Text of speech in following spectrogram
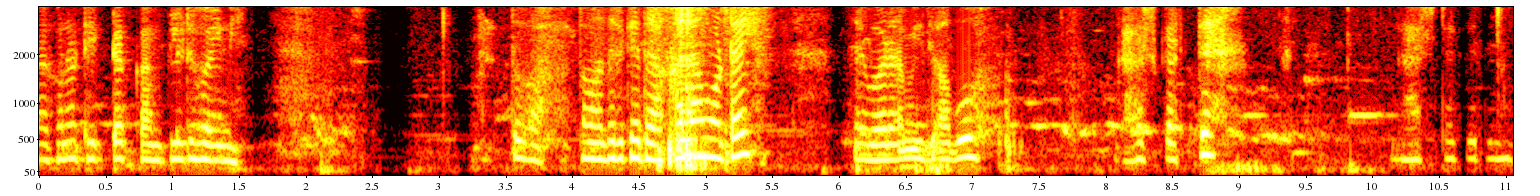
এখনও ঠিকঠাক কমপ্লিট হয়নি। তো তোমাদেরকে দেখালাম ওটাই। এবার আমি যাব ঘাস কাটতে ঘাসটা কেটে নিই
